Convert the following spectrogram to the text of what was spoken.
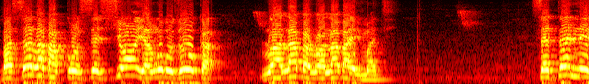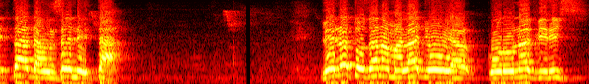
basala baconcession yango bozoyoka lwalaba lwalaba emati c'est un état dans un état lelo toza na maladi oyo ya coronavirus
